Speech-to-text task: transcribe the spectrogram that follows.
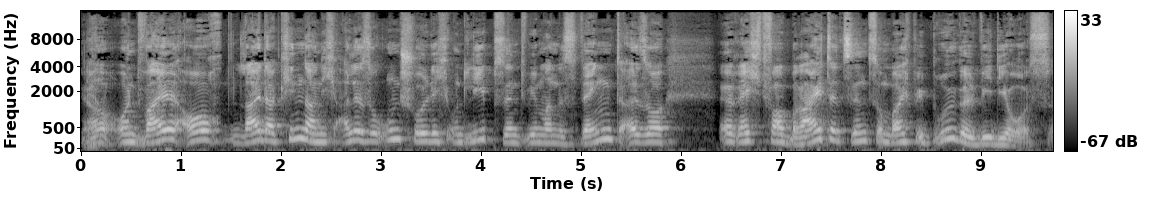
Ja, ja, und weil auch leider Kinder nicht alle so unschuldig und lieb sind, wie man es denkt. Also recht verbreitet sind zum Beispiel Prügelvideos.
